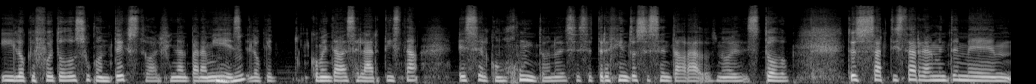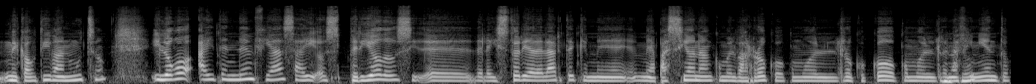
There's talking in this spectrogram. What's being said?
y lo que fue todo su contexto. Al final, para mí, es lo que comentabas, el artista es el conjunto, ¿no? Es ese 360 grados, ¿no? Es todo. Entonces, esos artistas realmente me, me cautivan mucho. Y luego hay tendencias, hay os- periodos eh, de la historia del arte que me, me apasionan, como el barroco, como el rococó, como el renacimiento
